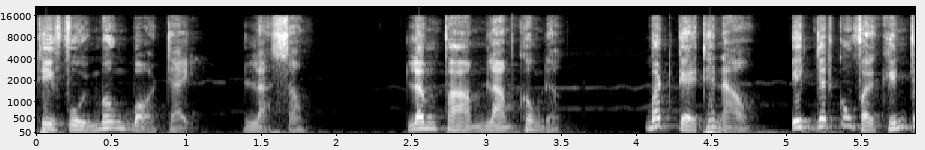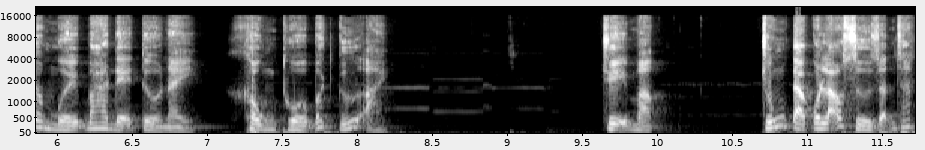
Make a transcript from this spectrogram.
Thì phủi mông bỏ chạy là xong. Lâm phàm làm không được. Bất kể thế nào, Ít nhất cũng phải khiến cho 13 đệ tử này Không thua bất cứ ai. Trụy mặc, Chúng ta có lão sư dẫn dắt,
